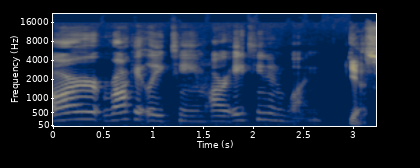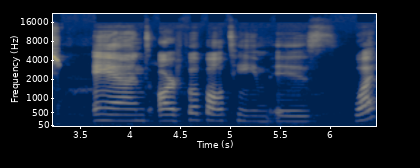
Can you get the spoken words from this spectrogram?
Our Rocket League team are 18 and one. Yes. And our football team is what?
